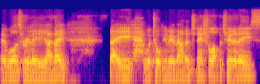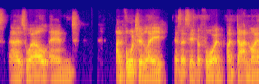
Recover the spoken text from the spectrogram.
It was really uh, they they were talking to me about international opportunities as well. And unfortunately, as I said before, I'd, I'd, done my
